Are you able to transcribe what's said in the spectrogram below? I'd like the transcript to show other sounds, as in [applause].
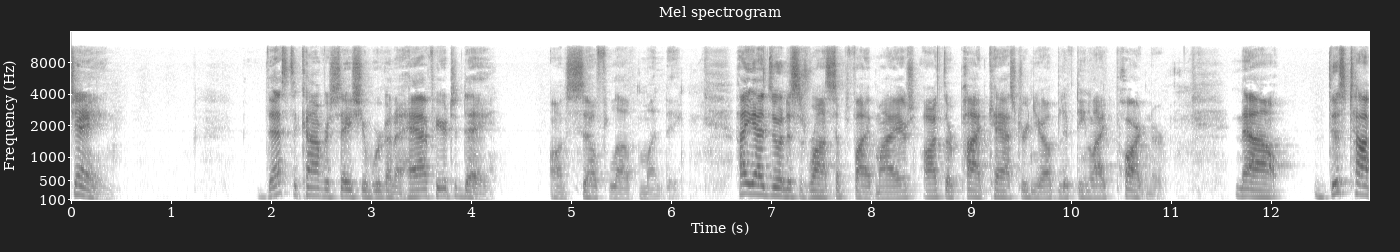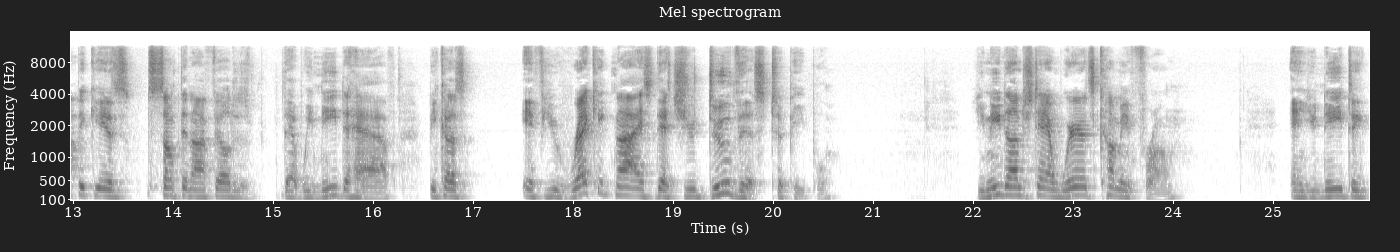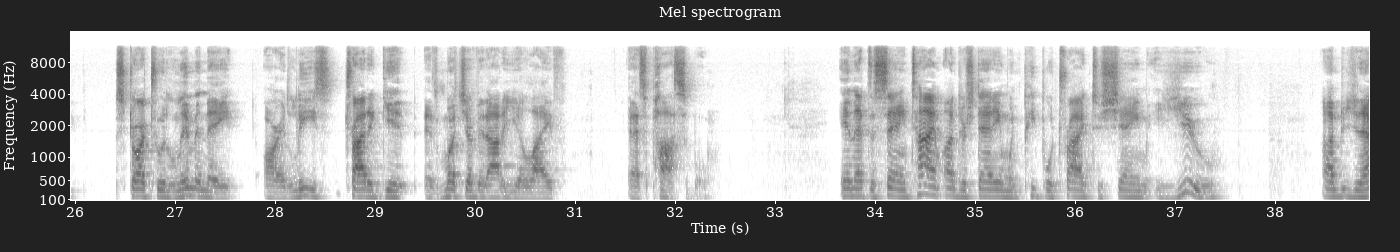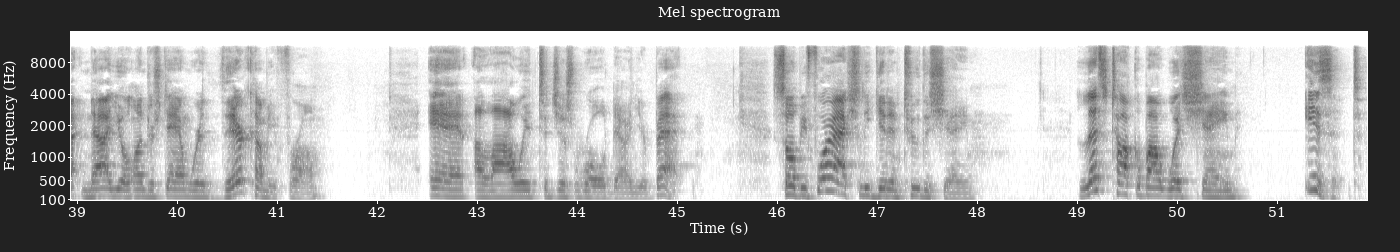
shame? That's the conversation we're going to have here today on Self-Love Monday. How you guys doing? This is Ron Simplified Myers, author, podcaster, and your uplifting life partner. Now, this topic is something I felt is that we need to have because if you recognize that you do this to people, you need to understand where it's coming from and you need to start to eliminate or at least try to get as much of it out of your life as possible. And at the same time, understanding when people try to shame you, now you'll understand where they're coming from and allow it to just roll down your back. So before I actually get into the shame, let's talk about what shame isn't.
